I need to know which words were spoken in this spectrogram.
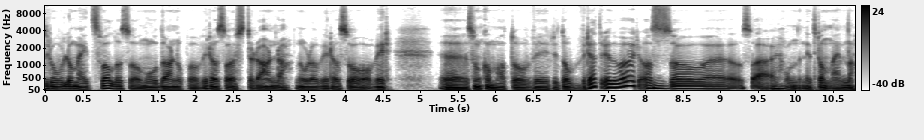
dro vel om Eidsvoll, og så om Odalen oppover, og så Østerdalen, da, nordover, og så over. som så kom igjen over Dovre, tror jeg det var, og så, eh, og så er havnen i Trondheim, da.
